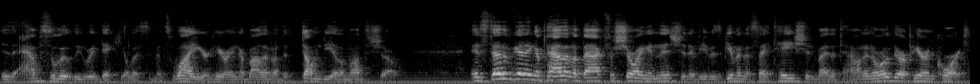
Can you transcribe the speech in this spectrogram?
is absolutely ridiculous, and it's why you're hearing about it on the Dumb Deal of the Month show. Instead of getting a pat on the back for showing initiative, he was given a citation by the town in order to appear in court.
